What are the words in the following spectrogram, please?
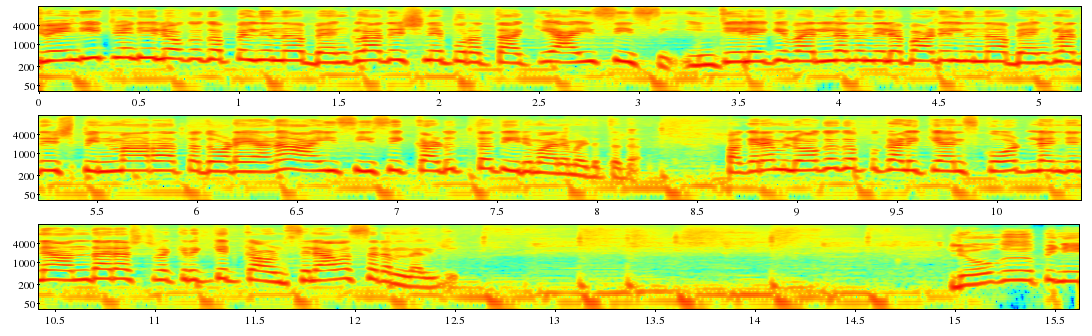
ട്വന്റി ട്വന്റി ലോകകപ്പിൽ നിന്ന് ബംഗ്ലാദേശിനെ പുറത്താക്കി ഐ സി സി. ഇന്ത്യയിലേക്ക് വരില്ലെന്ന നിലപാടിൽ നിന്ന് ബംഗ്ലാദേശ് പിന്മാറാത്തതോടെയാണ് ഐ സി സി കടുത്ത തീരുമാനമെടുത്തത്. പകരം ലോകകപ്പ് കളിക്കാൻ സ്കോട്ട്ലൻഡിന് അന്താരാഷ്ട്ര ക്രിക്കറ്റ് കൗൺസിൽ അവസരം നൽകി. ലോകകപ്പിന്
